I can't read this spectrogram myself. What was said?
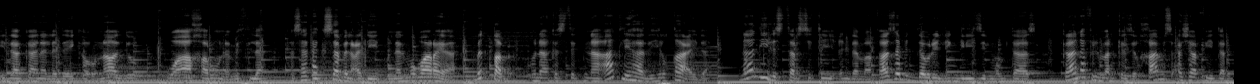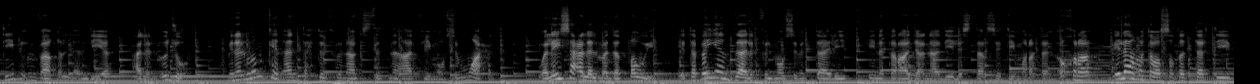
إذا كان لديك رونالدو وآخرون مثله فستكسب العديد من المباريات. بالطبع هناك استثناءات لهذه القاعدة. نادي ليستر سيتي عندما فاز بالدوري الإنجليزي الممتاز كان في المركز الخامس عشر في ترتيب إنفاق الأندية على الأجور. من الممكن أن تحدث هناك استثناءات في موسم واحد وليس على المدى الطويل. يتبين ذلك في الموسم التالي حين تراجع نادي ليستر سيتي مرة أخرى إلى متوسط الترتيب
